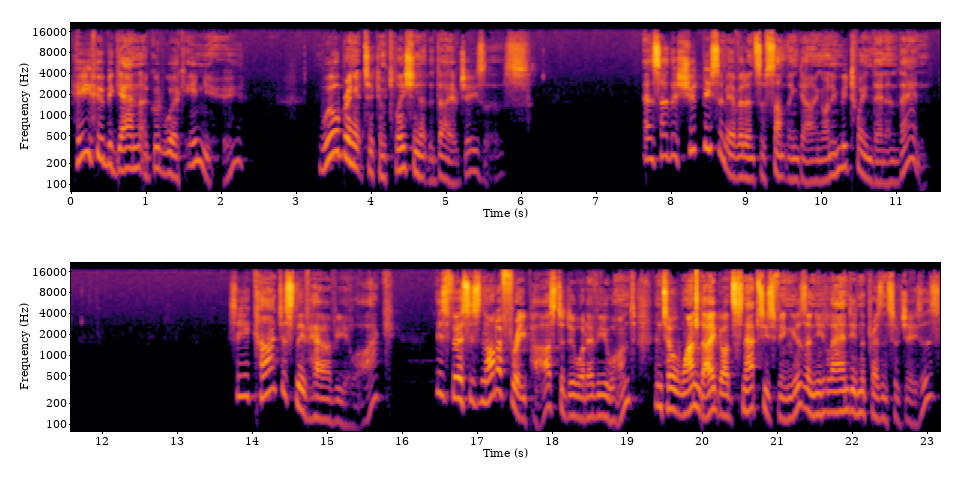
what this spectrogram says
He who began a good work in you will bring it to completion at the day of Jesus. And so there should be some evidence of something going on in between then and then. So you can't just live however you like. This verse is not a free pass to do whatever you want until one day God snaps his fingers and you land in the presence of Jesus.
